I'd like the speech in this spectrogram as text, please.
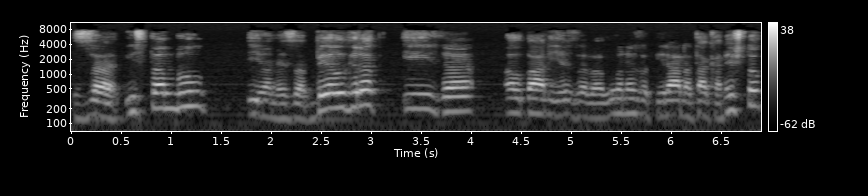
за Истанбул, имаме за Белград и за Албанија, за Валона, за Пирана, така нешто.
